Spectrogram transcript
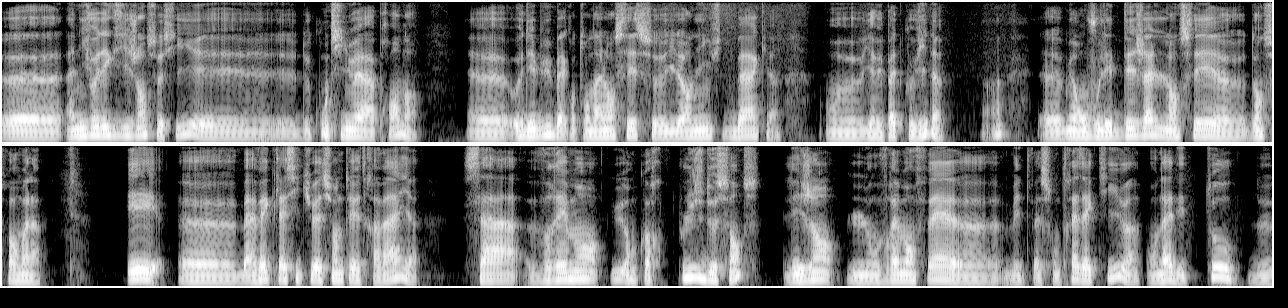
euh, un niveau d'exigence aussi et de continuer à apprendre. Euh, au début, bah, quand on a lancé ce e-learning feedback, il n'y avait pas de Covid, hein, mais on voulait déjà le lancer dans ce format-là. Et bah, avec la situation de télétravail, ça a vraiment eu encore plus de sens. Les gens l'ont vraiment fait, euh, mais de façon très active. On a des taux de,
